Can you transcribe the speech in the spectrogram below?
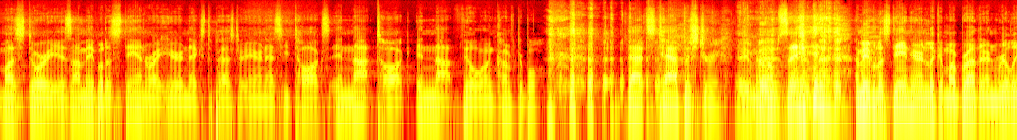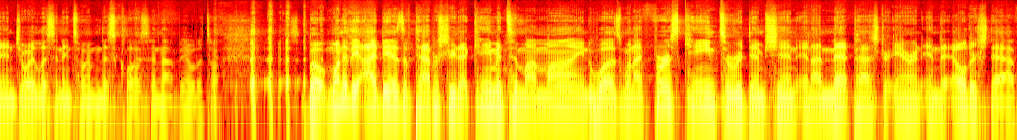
my story is I'm able to stand right here next to Pastor Aaron as he talks and not talk and not feel uncomfortable. That's tapestry. Amen. You know what I'm saying? I'm able to stand here and look at my brother and really enjoy listening to him this close and not be able to talk. but one of the ideas of tapestry that came into my mind was when I first came to Redemption and I met Pastor Aaron in the elder staff,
